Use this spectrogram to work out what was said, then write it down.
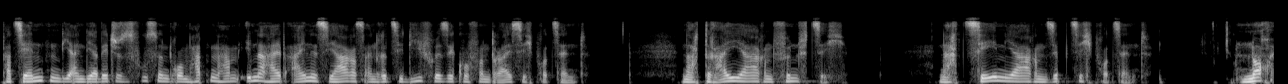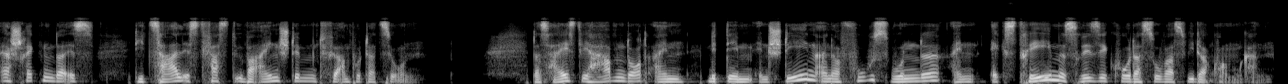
Patienten, die ein diabetisches Fußsyndrom hatten, haben innerhalb eines Jahres ein Rezidivrisiko von 30 Prozent. Nach drei Jahren 50. Nach zehn Jahren 70 Prozent. Noch erschreckender ist, die Zahl ist fast übereinstimmend für Amputationen. Das heißt, wir haben dort ein, mit dem Entstehen einer Fußwunde ein extremes Risiko, dass sowas wiederkommen kann.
